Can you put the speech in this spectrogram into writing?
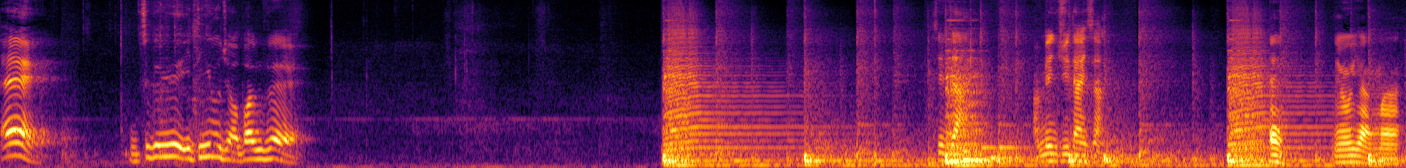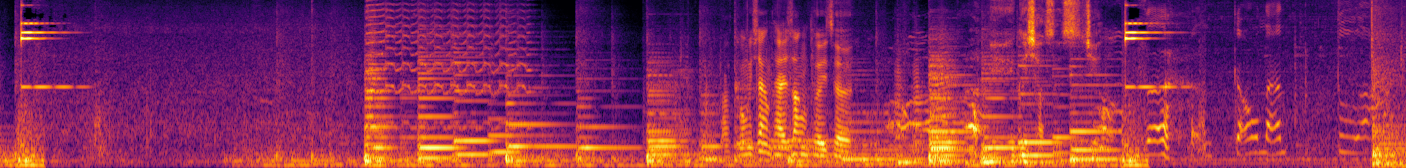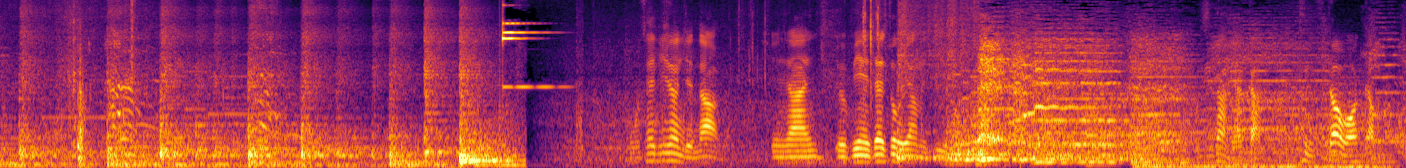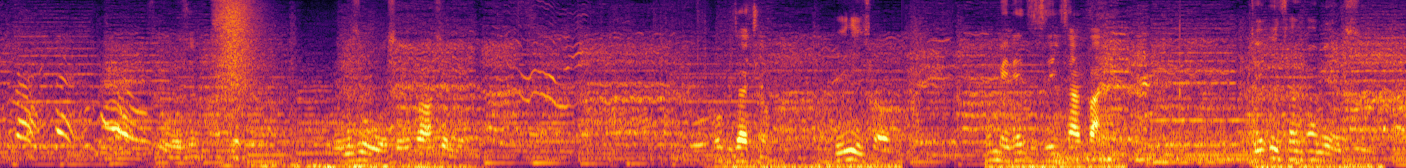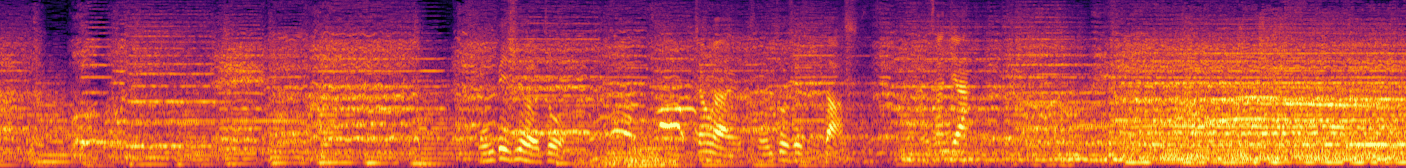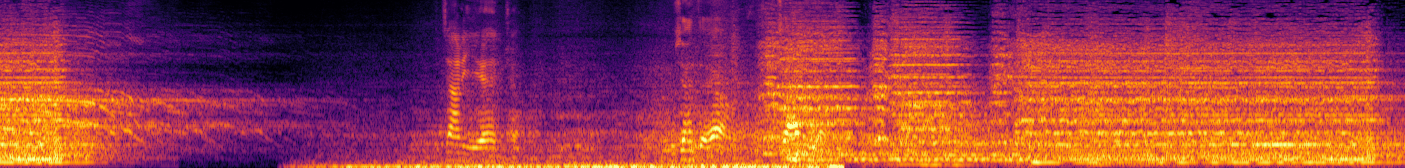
哎，你这个月一定要缴班费。现在把面具戴上。哎，你有痒吗？把铜像抬上推车。一个小时时间。这很高难度啊！在地上捡到的。显然有别人在做一样的计划。我知道你要干嘛，你知道我要干嘛？是我先发现的，明明是我先发现的。我比较穷，比你穷，我每天只吃一餐饭，连一餐饭没有吃。我们必须合作，将来可能做些什么大事。我参加。家里也很穷。我现在怎样？家里。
